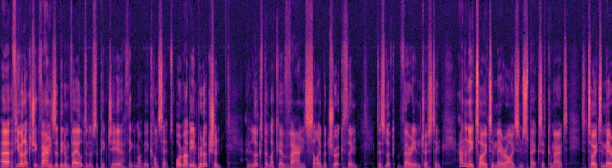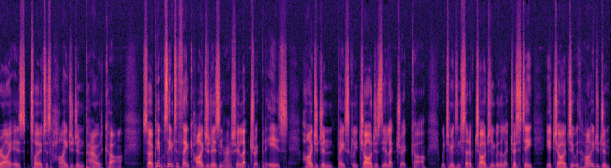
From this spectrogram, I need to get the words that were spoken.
Uh, a few electric vans have been unveiled, and there's a picture here. I think it might be a concept, or it might be in production and it looks a bit like a van Cybertruck thing. It does look very interesting. And the new Toyota Mirai, some specs have come out. So Toyota Mirai is Toyota's hydrogen-powered car. So people seem to think hydrogen isn't actually electric, but it is. Hydrogen basically charges the electric car, which means instead of charging it with electricity, you charge it with hydrogen.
